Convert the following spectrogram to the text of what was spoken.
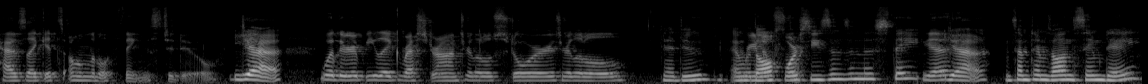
has like its own little things to do. Yeah. Whether it be like restaurants or little stores or little Yeah, dude. And with all four stuff. seasons in this state, yeah Yeah. and sometimes all on the same day,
